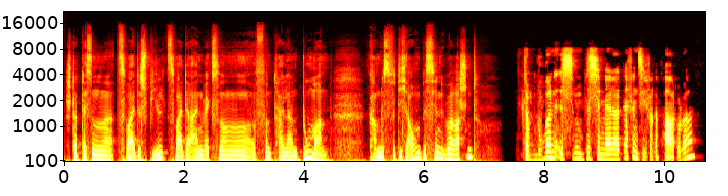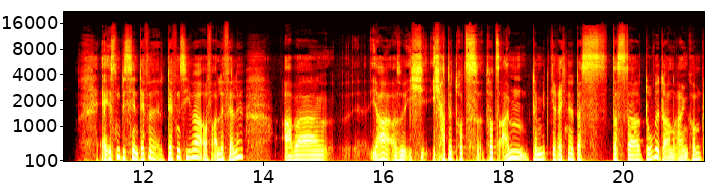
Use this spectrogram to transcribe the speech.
Stattdessen zweites Spiel, zweite Einwechslung von Thailand Duman. Kam das für dich auch ein bisschen überraschend? Ich glaube, Duman ist ein bisschen mehr der defensivere Part, oder? Er ist ein bisschen def defensiver auf alle Fälle, aber ja, also ich, ich hatte trotz, trotz allem damit gerechnet, dass, dass da Dovedan reinkommt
